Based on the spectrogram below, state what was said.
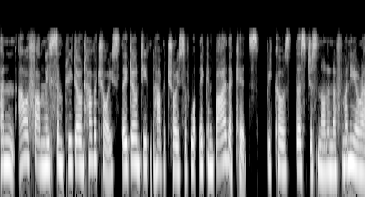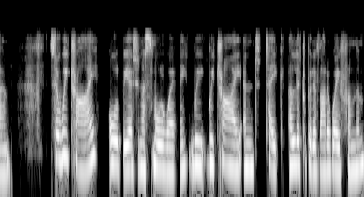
and our families simply don't have a choice. They don't even have a choice of what they can buy their kids because there's just not enough money around. So we try, albeit in a small way, we, we try and take a little bit of that away from them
